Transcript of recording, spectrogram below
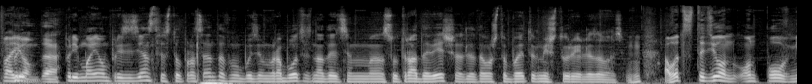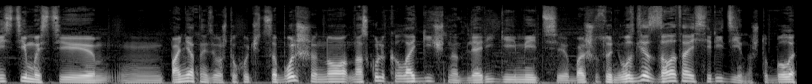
твоем, при, да. При моем президентстве 100% мы будем работать над этим э, с утра до вечера для того, чтобы эту мечту реализовать. Угу. А вот стадион, он по вместимости, понятное дело, что хочется больше, но насколько логично для Риги иметь большой стадион? Вот здесь золотая середина, чтобы было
